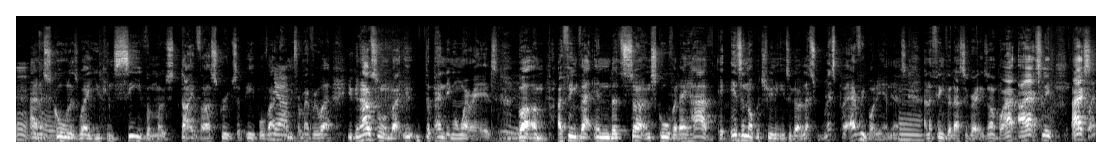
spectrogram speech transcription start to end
Mm. and a school is where you can see the most diverse groups of people that Yeah. come from everywhere. You can have someone like you, depending on where it is. Mm. But um, I think that in the certain school that they have, it is an opportunity to go. Let's let's put everybody in this, Mm. and I think that that's a great example. I, I actually, I actually,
